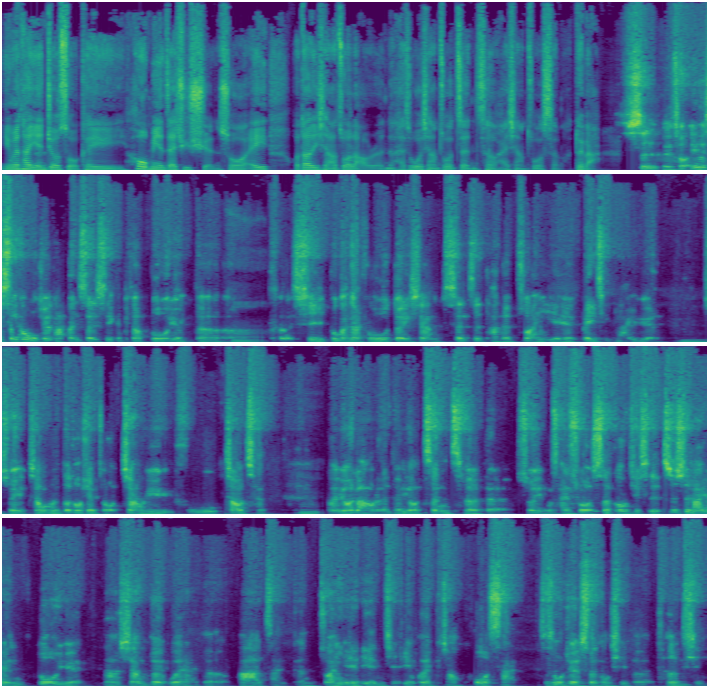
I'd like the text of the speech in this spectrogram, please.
因为他研究所可以后面再去选，说，哎，我到底想要做老人的，还是我想做政策，还想做什么，对吧？是没错，因为社工，我觉得它本身是一个比较多元的科系，嗯、不管在服务对象，甚至他的专业背景来源。嗯，所以像我们多同学走教育服务教程，嗯，那有老人的，也有政策的，所以我才说社工其实知识来源多元，那相对未来的发展跟专业连接也会比较扩散，这是我觉得社工系的特性。嗯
